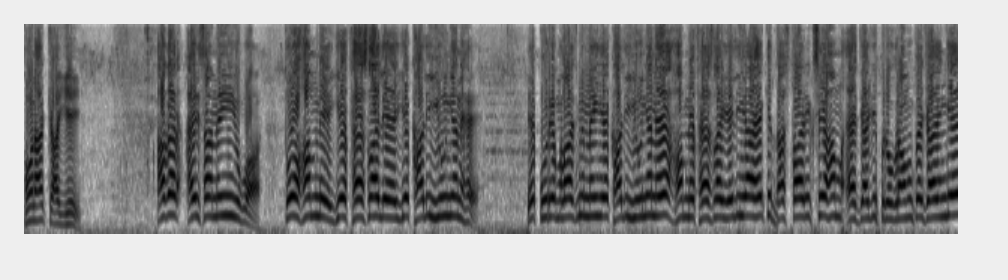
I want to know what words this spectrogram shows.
होना चाहिए। अगर ऐसा नहीं हुआ तो हमने ये फैसला लिया ये खाली यूनियन है। ये पूरे मुलाजमिन नहीं है खाली यूनियन है। हमने फैसला ये लिया है कि 10 तारीख से हम एहजाजी प्रोग्रामों पे जाएँगे।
